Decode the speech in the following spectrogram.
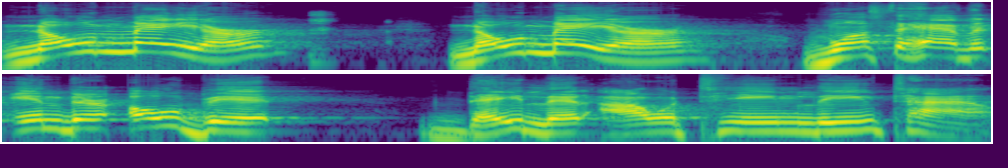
no mayor, no mayor wants to have it in their obit. They let our team leave town.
